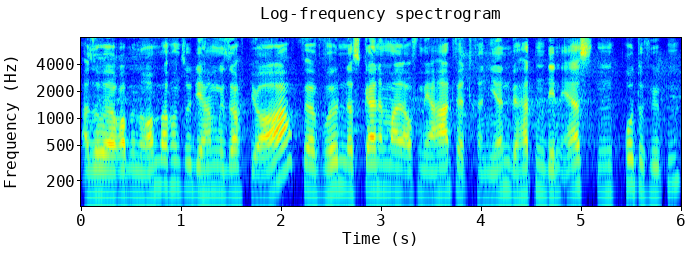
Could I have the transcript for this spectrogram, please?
also Robin Rombach und so, die haben gesagt, ja, wir würden das gerne mal auf mehr Hardware trainieren. Wir hatten den ersten Prototypen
